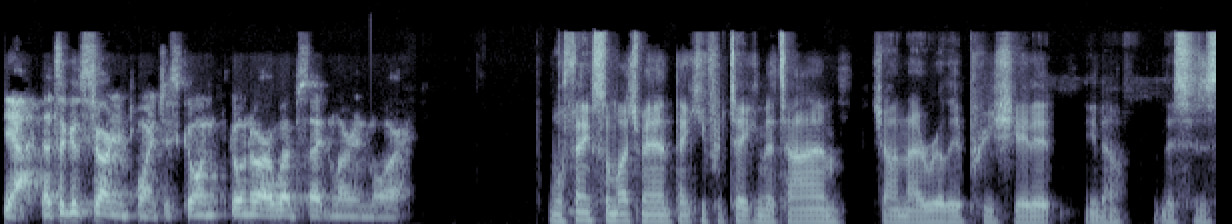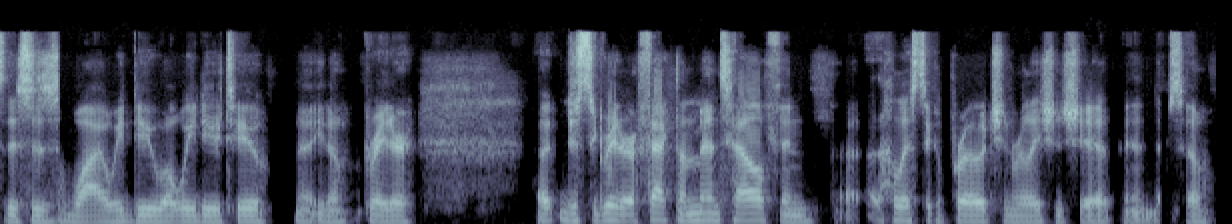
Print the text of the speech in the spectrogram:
yeah, that's a good starting point. Just going going to our website and learning more. Well, thanks so much, man. Thank you for taking the time. John and I really appreciate it. You know, this is this is why we do what we do too. Uh, you know, greater, uh, just a greater effect on men's health and a holistic approach and relationship. And so,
